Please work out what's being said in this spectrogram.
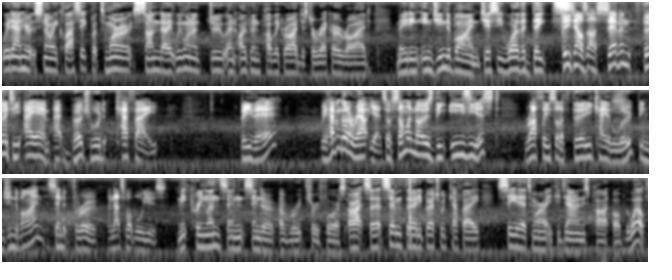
We're down here at the Snowy Classic, but tomorrow, Sunday, we want to do an open public ride, just a reco ride meeting in Jindabyne. Jesse, what are the deets? Details are 7:30 a.m. at Birchwood Cafe. Be there. We haven't got a route yet, so if someone knows the easiest, roughly sort of 30k loop in Jindabyne, send it through, and that's what we'll use. Mick Crinlan, send send a, a route through for us. All right, so that's 7:30 Birchwood Cafe. See you there tomorrow if you're down in this part of the world.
